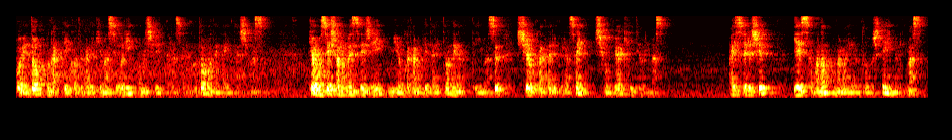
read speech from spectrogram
方へと向かっていくことができますようにお導きくださることをお願いいたします。今日も聖書のメッセージに耳を傾けたいと願っています。主よ語りください。しもべは聞いております。愛する主イエス様のお名前を通して祈ります。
